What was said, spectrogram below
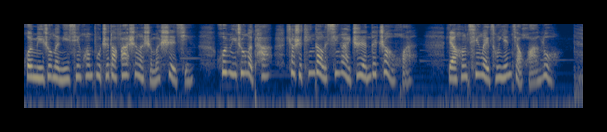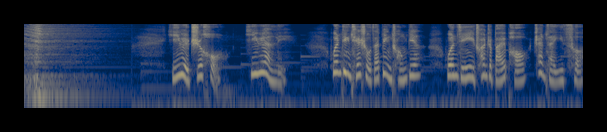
昏迷中的倪清欢不知道发生了什么事情。昏迷中的他像是听到了心爱之人的召唤，两行清泪从眼角滑落。一月之后，医院里，温定前守在病床边，温景逸穿着白袍站在一侧，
